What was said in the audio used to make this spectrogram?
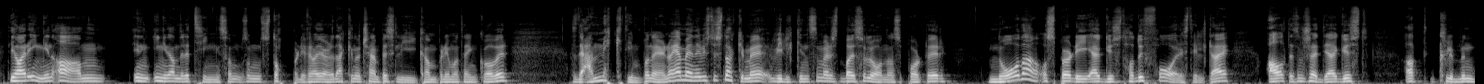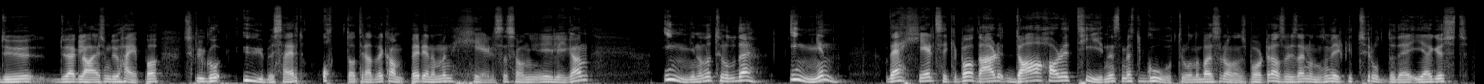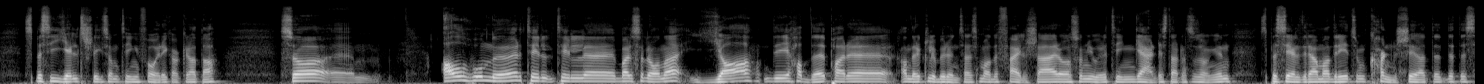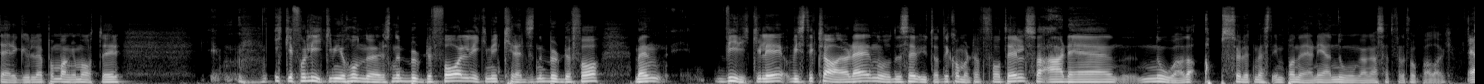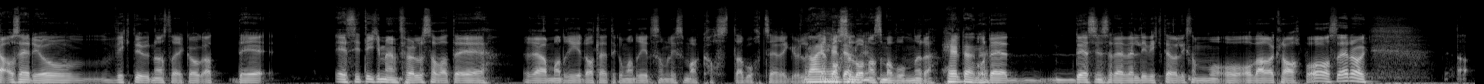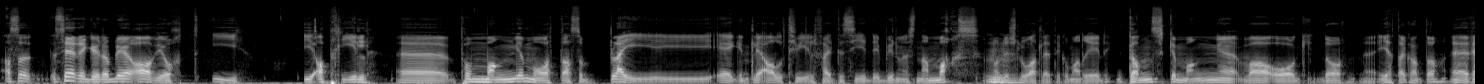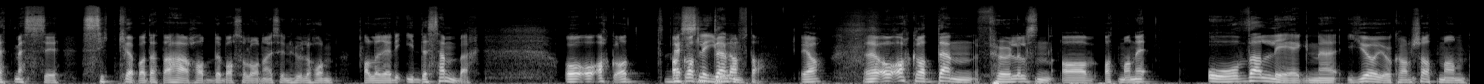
de har ingen annen Ingen andre ting som, som stopper de fra å gjøre det. Det er ikke noen Champions League-kamper de må tenke over. Altså det er mektig imponerende. Og jeg mener Hvis du snakker med hvilken som helst Barcelona-supporter nå da, og spør de i august Har du forestilt deg alt det som skjedde i august? At klubben du, du er glad i, som du heier på, skulle gå ubeseiret 38 kamper gjennom en hel sesong i ligaen? Ingen hadde trodd det. Ingen. Og Det er jeg helt sikker på. Da, du, da har du tidenes mest godtroende Barcelona-supporter. Altså hvis det er noen som virkelig trodde det i august. Spesielt slik som ting foregikk akkurat da. Så um, all honnør til, til eh, Barcelona. Ja, de hadde et par eh, andre klubber rundt seg som hadde feilskjær og som gjorde ting gærent i starten av sesongen. Spesielt Real Madrid, som kanskje gjør at dette seriegullet på mange måter ikke får like mye honnør som det burde få, eller like mye kred som det burde få. Men virkelig, hvis de klarer det, noe det ser ut til at de kommer til å få til, så er det noe av det absolutt mest imponerende jeg noen gang har sett fra et fotballag. Ja, og så er det jo viktig å understreke òg at det Jeg sitter ikke med en følelse av at det er Real Madrid og Atletico Madrid som liksom har kasta bort seriegullet. Det er Barcelona enig. som har vunnet det. Helt enig. Og det, det syns jeg det er veldig viktig liksom, å, å være klar på. Og så er det òg Altså, seriegullet blir avgjort i, i april. Eh, på mange måter så ble egentlig all tvil feid til side i begynnelsen av mars, når de Mm. slo Atletico Madrid. Ganske mange var òg da, eh, i etterkant, da, eh, rettmessig sikre på at dette her hadde Barcelona i sin hule hånd allerede i desember. Og, og akkurat, akkurat den- ja, og akkurat den følelsen av at man er overlegne, gjør jo kanskje at man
